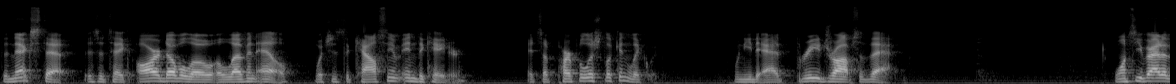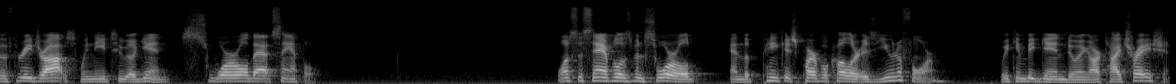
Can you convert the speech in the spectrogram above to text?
The next step is to take R0011L, which is the calcium indicator. It's a purplish looking liquid. We need to add three drops of that. Once you've added the three drops, we need to, again, swirl that sample. Once the sample has been swirled and the pinkish purple color is uniform, we can begin doing our titration.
